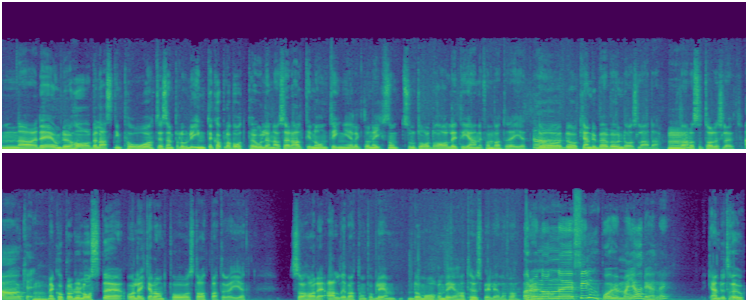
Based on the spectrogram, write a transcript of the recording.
Mm, Nej, det är om du har belastning på. Till exempel om du inte kopplar bort polerna så är det alltid någonting i elektronik som, som drar, drar lite grann ifrån batteriet. Då, då kan du behöva underhållsladda. För annars så tar det slut. Ja, okej. Men kopplar du loss det och likadant på startbatteriet så har det aldrig varit någon problem de åren vi har haft husbil i alla fall. Har du någon eh, film på hur man gör det eller? Kan du tro.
